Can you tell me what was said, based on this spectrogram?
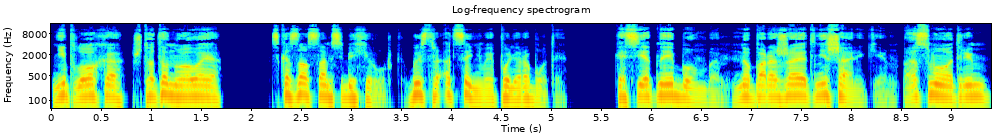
неплохо, что-то новое», — сказал сам себе хирург, быстро оценивая поле работы. «Кассетные бомбы, но поражают не шарики. Посмотрим».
